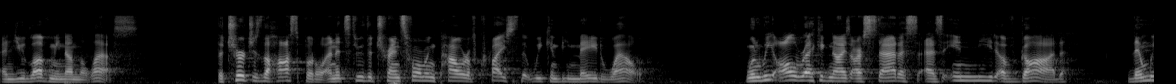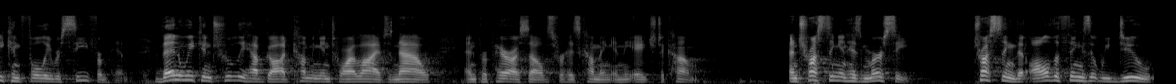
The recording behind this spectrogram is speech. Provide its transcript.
and you love me nonetheless. The church is the hospital, and it's through the transforming power of Christ that we can be made well. When we all recognize our status as in need of God, then we can fully receive from Him. Then we can truly have God coming into our lives now and prepare ourselves for His coming in the age to come. And trusting in His mercy trusting that all the things that we do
